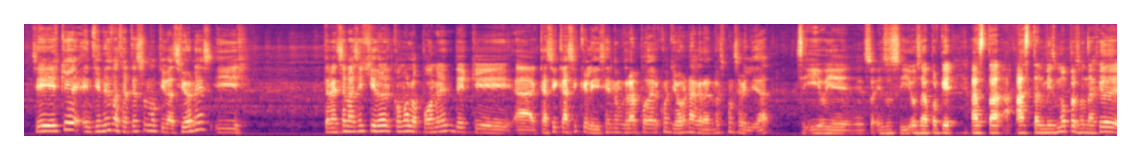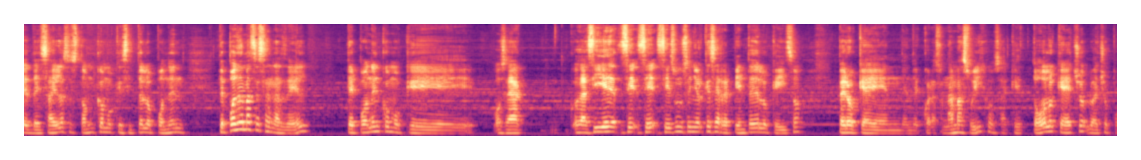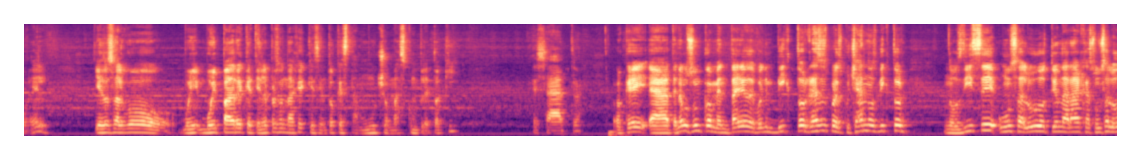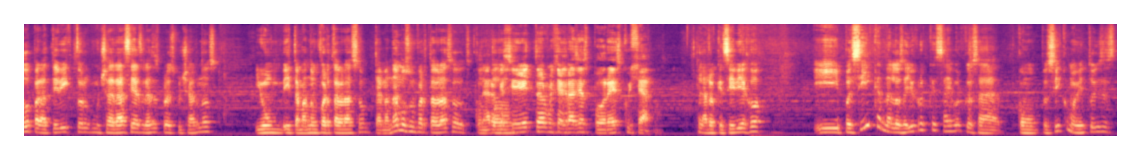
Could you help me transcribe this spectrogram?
Sí, es que entiendes bastante sus motivaciones y también se me ha exigido el cómo lo ponen, de que uh, casi casi que le dicen un gran poder conlleva una gran responsabilidad. Sí, oye, eso, eso sí, o sea, porque hasta, hasta el mismo personaje de, de Silas Stone como que sí te lo ponen, te ponen más escenas de él, te ponen como que, o sea, o sea, sí, sí, sí, es un señor que se arrepiente de lo que hizo, pero que en, en, el corazón ama a su hijo, o sea, que todo lo que ha hecho lo ha hecho por él. Y eso es algo muy, muy padre que tiene el personaje que siento que está mucho más completo aquí. Exacto. Ok, ah, tenemos un comentario de buen Víctor. Gracias por escucharnos, Víctor. Nos dice un saludo, tío Naranjas. Un saludo para ti, Víctor. Muchas gracias. Gracias por escucharnos. Y, un, y te mando un fuerte abrazo. Te mandamos un fuerte abrazo. Con claro que sí, Víctor. Muchas gracias por escucharnos. Claro que sí, viejo. Y pues sí, carnal. O sea, yo creo que Cyborg, o sea, como, pues sí, como bien tú dices.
